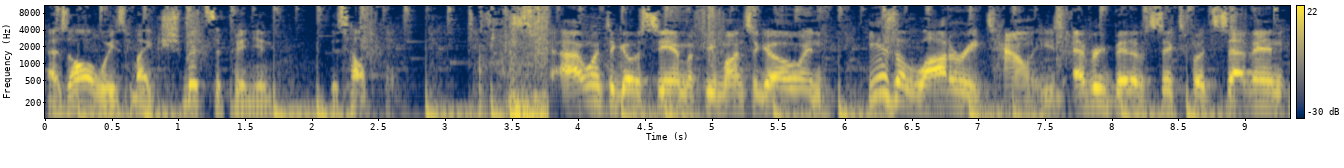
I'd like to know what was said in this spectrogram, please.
As always, Mike Schmitz's opinion is helpful. I went to go see him a few months ago and he is a lottery talent. He's every bit of six foot seven.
